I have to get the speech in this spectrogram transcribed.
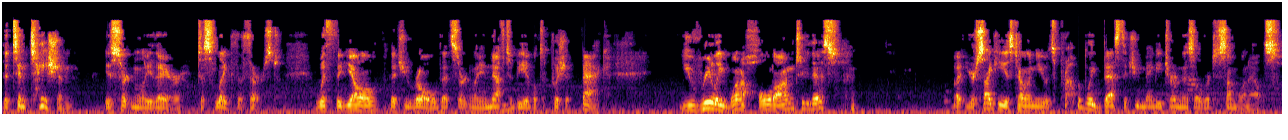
the temptation is certainly there to slake the thirst. With the yellow that you rolled, that's certainly enough to be able to push it back. You really want to hold on to this, but your psyche is telling you it's probably best that you maybe turn this over to someone else.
